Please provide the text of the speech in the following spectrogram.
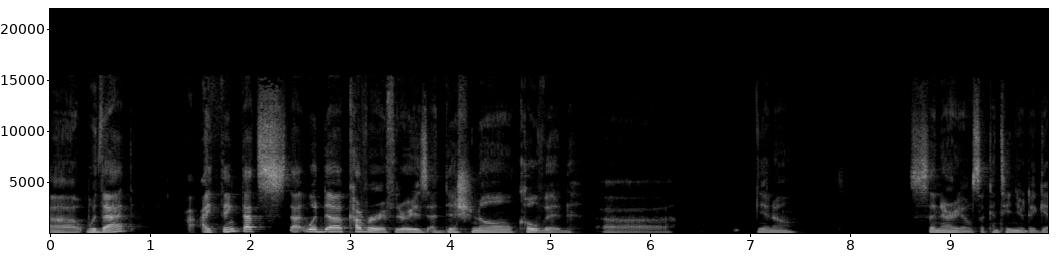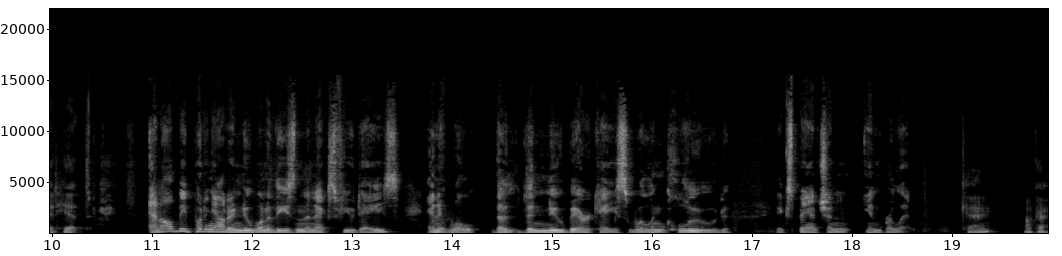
Uh, with that, I- think that's that would uh, cover if there is additional COVID, uh, you know, scenarios that continue to get hit. And I'll be putting out a new one of these in the next few days, and Mhm. it will the the new bear case will include expansion in Berlin. Okay. Okay.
